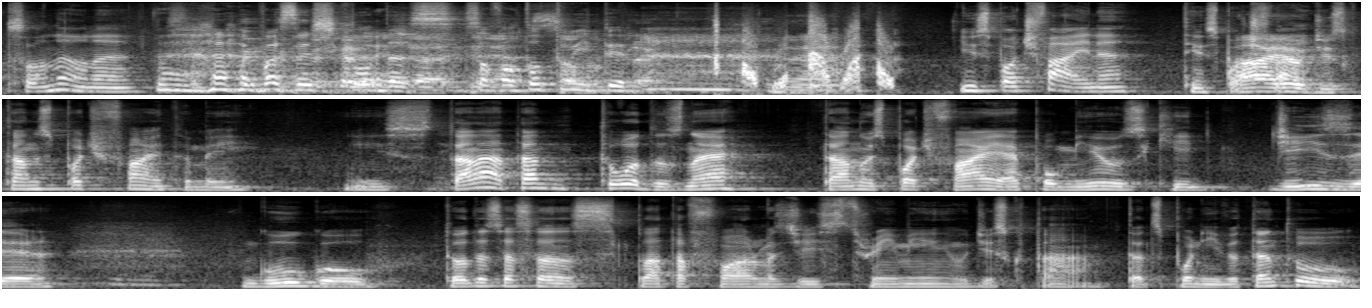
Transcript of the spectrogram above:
Só não, né? Bastante todas. Só faltou o Twitter. É. E o Spotify, né? Tem o Spotify. Ah, é, o disco tá no Spotify também. Isso. Tá, na, tá todos, né? Tá no Spotify, Apple Music, Deezer, Google, todas essas plataformas de streaming, o disco tá, tá disponível. Tanto o,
